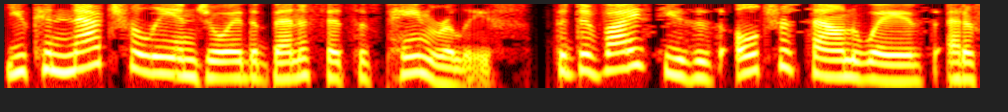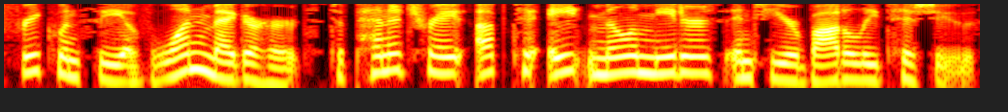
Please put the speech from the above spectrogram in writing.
you can naturally enjoy the benefits of pain relief. The device uses ultrasound waves at a frequency frequency of 1 MHz to penetrate up to 8 mm into your bodily tissues.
